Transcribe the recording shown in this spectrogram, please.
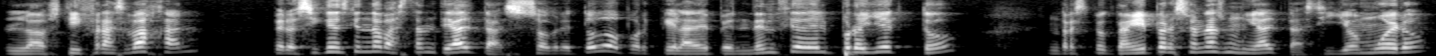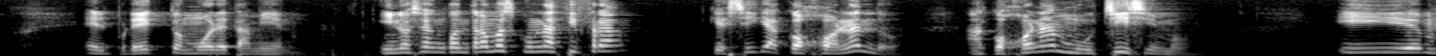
las cifras bajan, pero siguen siendo bastante altas, sobre todo porque la dependencia del proyecto respecto a mi persona es muy alta. Si yo muero, el proyecto muere también. Y nos encontramos con una cifra que sigue acojonando, acojona muchísimo. Y em,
